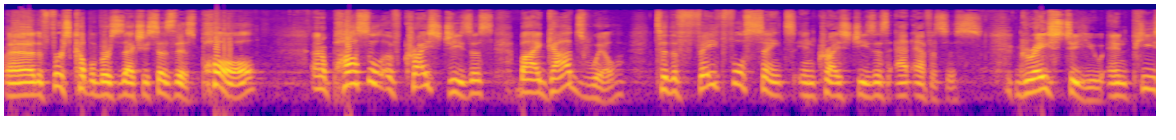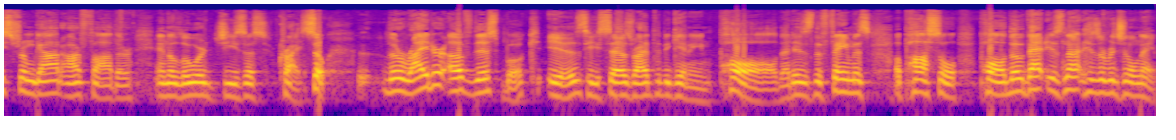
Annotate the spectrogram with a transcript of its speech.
uh, the first couple verses actually says this Paul, an apostle of Christ Jesus by God's will, to the faithful saints in Christ Jesus at Ephesus. Grace to you and peace from God our Father and the Lord Jesus Christ. So, the writer of this book is, he says right at the beginning, Paul. That is the famous apostle Paul, though that is not his original name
